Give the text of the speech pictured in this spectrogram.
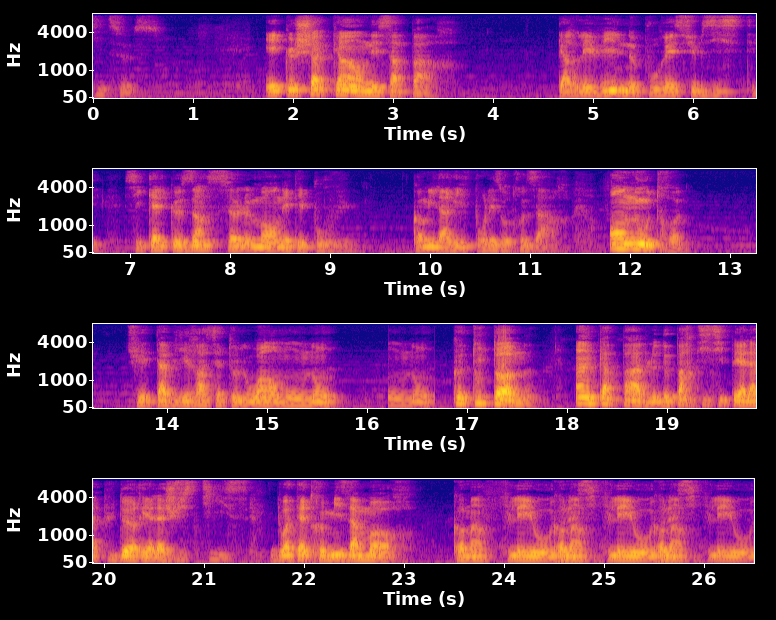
dit Zeus, et que chacun en ait sa part, car les villes ne pourraient subsister si quelques-uns seulement n'étaient pourvus, comme il arrive pour les autres arts. En outre, tu établiras cette loi en mon nom, mon nom, que tout homme, incapable de participer à la pudeur et à la justice, doit être mis à mort, comme un fléau, Comme de un fléau, comme un fléau.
